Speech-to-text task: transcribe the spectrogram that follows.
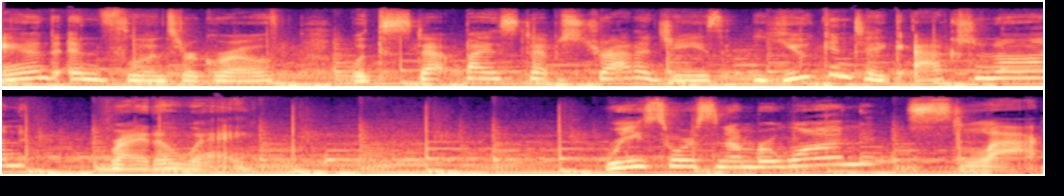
and influencer growth with step by step strategies you can take action on right away. Resource number one Slack.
